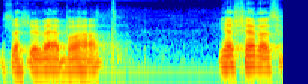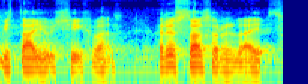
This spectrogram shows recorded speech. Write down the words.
заживе багато. Я ще раз вітаю всіх вас. Христос рождається.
